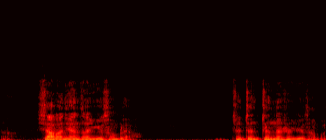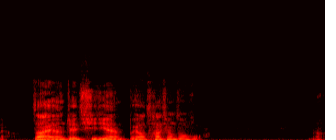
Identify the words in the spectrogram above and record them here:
啊，下半年咱预测不了。真真真的是预测不了，再呢，这期间不要擦枪走火，啊，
